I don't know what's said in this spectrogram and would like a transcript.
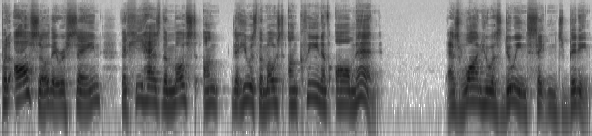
but also they were saying that he has the most un- that he was the most unclean of all men, as one who was doing Satan's bidding.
